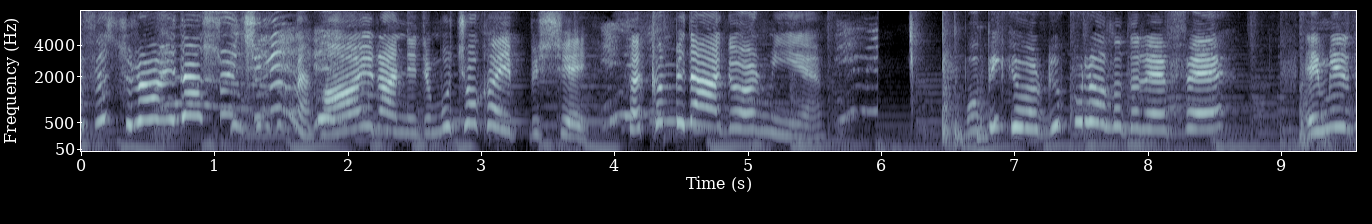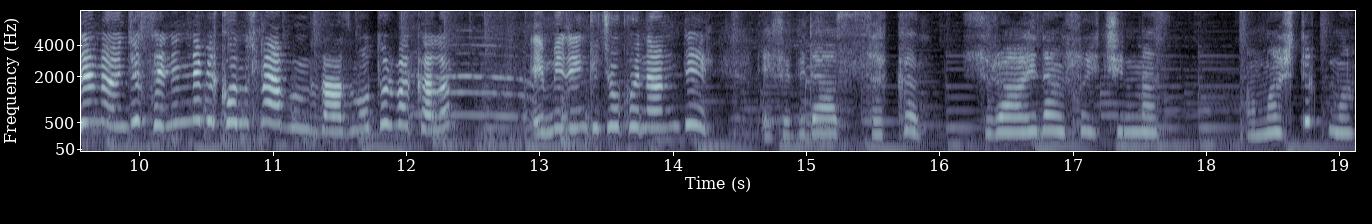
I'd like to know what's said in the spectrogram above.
Efe? Sürahiden su içilir mi? Hayır anneciğim bu çok ayıp bir şey. Sakın bir daha görmeyeyim. Bu bir görgü kuralıdır Efe. Emir'den önce seninle bir konuşma yapmamız lazım. Otur bakalım. Emir'inki çok önemli değil. Efe bir daha sakın sürahiden su içilmez. Anlaştık mı?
